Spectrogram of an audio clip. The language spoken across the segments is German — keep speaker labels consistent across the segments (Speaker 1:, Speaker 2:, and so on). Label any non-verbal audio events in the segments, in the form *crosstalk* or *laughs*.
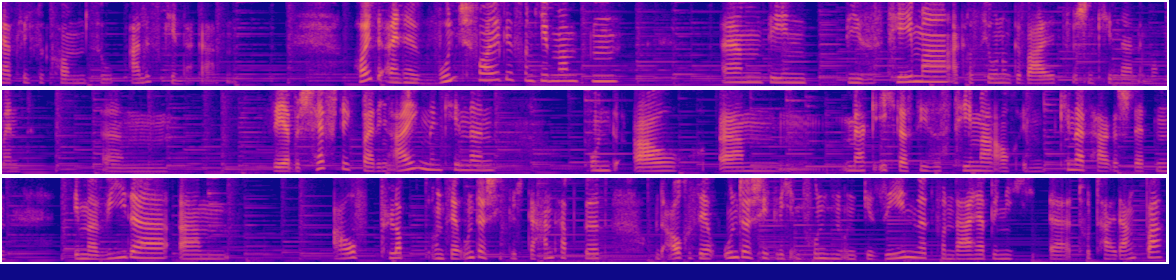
Speaker 1: herzlich willkommen zu Alles Kindergarten. Heute eine Wunschfolge von jemandem, ähm, den dieses Thema Aggression und Gewalt zwischen Kindern im Moment ähm, sehr beschäftigt bei den eigenen Kindern und auch ähm, merke ich, dass dieses Thema auch in Kindertagesstätten immer wieder ähm, aufploppt und sehr unterschiedlich gehandhabt wird und auch sehr unterschiedlich empfunden und gesehen wird. Von daher bin ich äh, total dankbar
